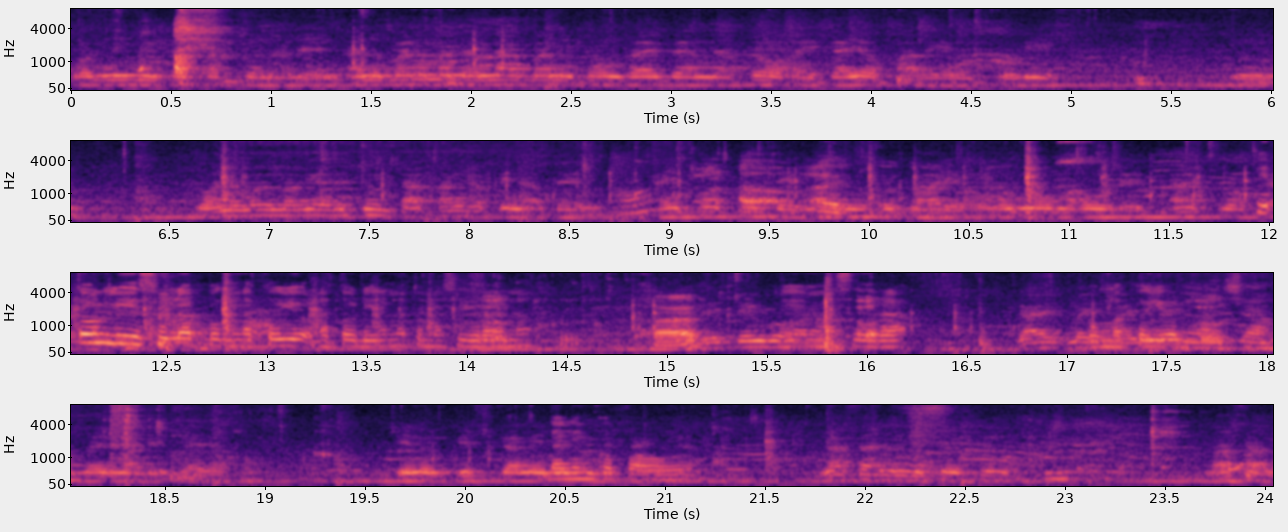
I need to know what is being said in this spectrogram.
huwag ninyo ipagpunalin. Ano ba naman ang laban nitong driver na to? Ay kayo, parehong pulis. Hmm. Kung ano man maging resulta, tanggapin natin. Ay importante, magusto tayo. Huwag mo maulit. At huwag Itong liso lang pag natuyo na to, di naman ito masira na. Ha? Ulitin ko, Di ha? masira. Kahit may Kung matuyo na violation siya. may mali kayo. Kinumpis ka ninyo. Daling ko pa uwi. Nasaan ang decision? Nasaan?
